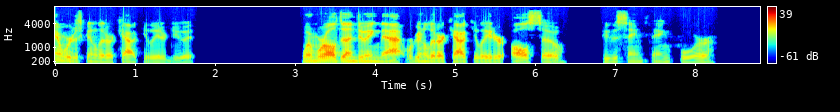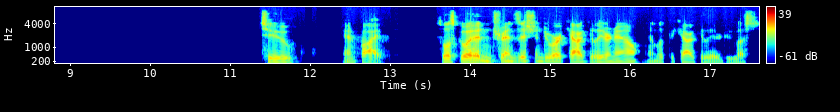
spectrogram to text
and we're just going to let our calculator do it. When we're all done doing that, we're going to let our calculator also do the same thing for 2 and 5. So let's go ahead and transition to our calculator now and let the calculator do less,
